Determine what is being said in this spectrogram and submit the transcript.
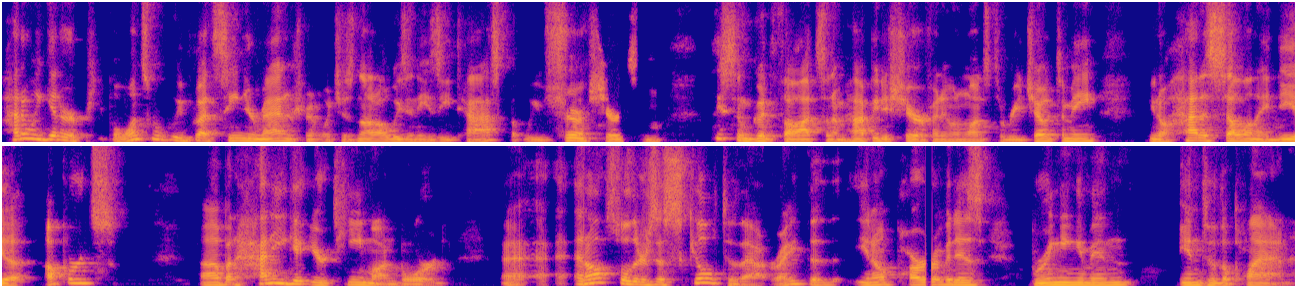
how do we get our people once we've got senior management, which is not always an easy task, but we've sure. shared some at least some good thoughts, and I'm happy to share if anyone wants to reach out to me. You know, how to sell an idea upwards, uh, but how do you get your team on board? Uh, and also, there's a skill to that, right? The, you know, part of it is bringing them in into the plan,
